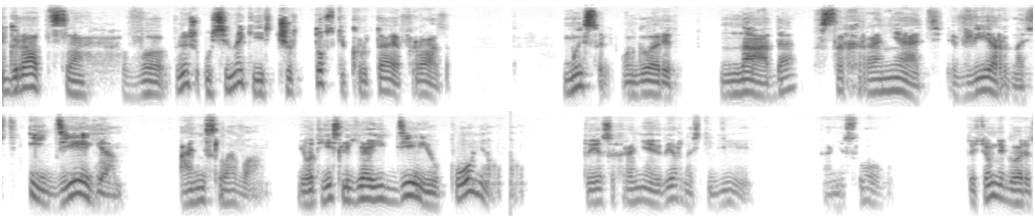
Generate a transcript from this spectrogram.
играться в... Понимаешь, у Синеки есть чертовски крутая фраза. Мысль, он говорит, надо сохранять верность идеям, а не словам. И вот если я идею понял, то я сохраняю верность идее, а не слову. То есть он мне говорит,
